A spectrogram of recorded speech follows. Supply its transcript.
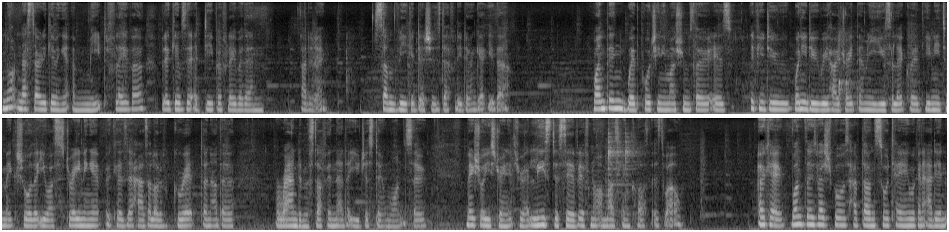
not necessarily giving it a meat flavour, but it gives it a deeper flavour than, I don't know, some vegan dishes definitely don't get you there. One thing with porcini mushrooms though is if you do when you do rehydrate them and you use a liquid you need to make sure that you are straining it because it has a lot of grit and other random stuff in there that you just don't want. So make sure you strain it through at least a sieve if not a muslin cloth as well. Okay once those vegetables have done sauteing we're going to add in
